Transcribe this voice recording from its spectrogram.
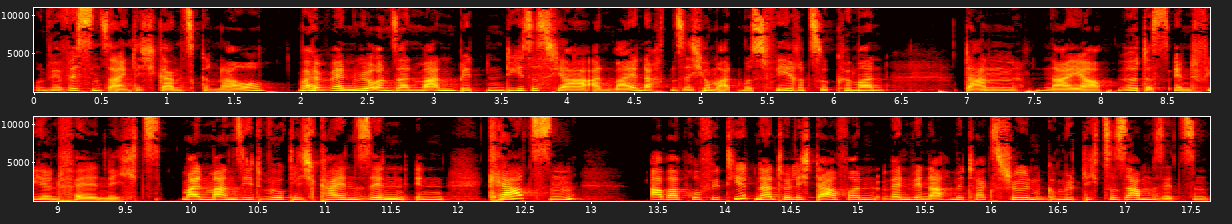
Und wir wissen es eigentlich ganz genau, weil wenn wir unseren Mann bitten, dieses Jahr an Weihnachten sich um Atmosphäre zu kümmern, dann, naja, wird es in vielen Fällen nichts. Mein Mann sieht wirklich keinen Sinn in Kerzen, aber profitiert natürlich davon, wenn wir nachmittags schön gemütlich zusammensitzen,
